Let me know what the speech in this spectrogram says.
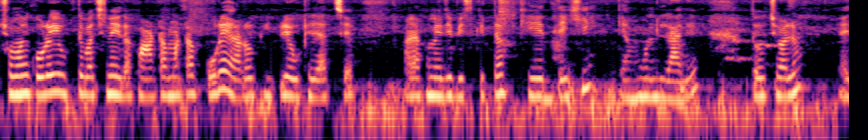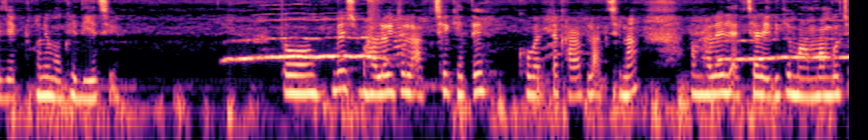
সময় করেই উঠতে পারছি না। এই দেখো আটা মাটা করে আরও পিঁপড়ে উঠে যাচ্ছে। আর এখন এই যে বিস্কিটটা খেয়ে দেখি কেমন লাগে। তো চলো, এই যে একটুখানি মুখে দিয়েছি। তো বেশ ভালোই তো লাগছে খেতে। খুব একটা খারাপ লাগছে না। ভালোই লাগছে। আর এদিকে মাম্মা বলছে,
